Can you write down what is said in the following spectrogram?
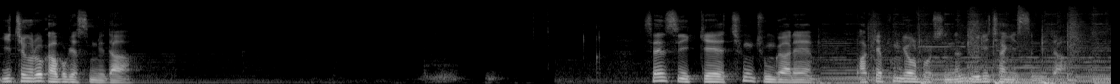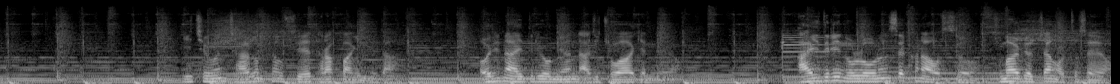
이층으로 가보겠습니다. 센스 있게 층 중간에 밖의 풍경을 볼 수 있는 유리창이 있습니다. 2층은 작은 평수의 다락방입니다. 어린 아이들이 오면 아주 좋아하겠네요. 아이들이 놀러 오는 세컨하우스 주말 별장 어떠세요?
